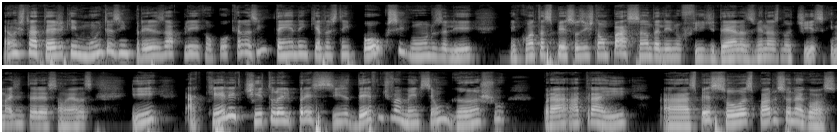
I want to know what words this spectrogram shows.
é uma estratégia que muitas empresas aplicam, porque elas entendem que elas têm poucos segundos ali, enquanto as pessoas estão passando ali no feed delas, vendo as notícias que mais interessam elas, e aquele título ele precisa definitivamente ser um gancho para atrair as pessoas para o seu negócio,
